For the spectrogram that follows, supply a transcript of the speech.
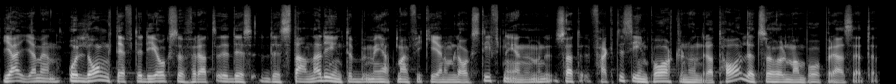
Jajamän, och långt efter det också för att det, det stannade ju inte med att man fick igenom lagstiftningen. Så att faktiskt in på 1800-talet så höll man på på det här sättet.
